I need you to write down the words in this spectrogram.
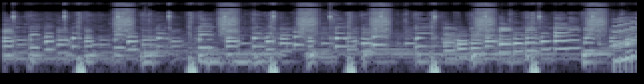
Thank you.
